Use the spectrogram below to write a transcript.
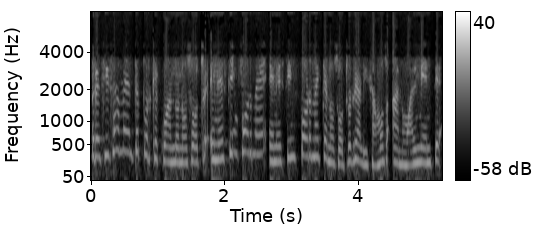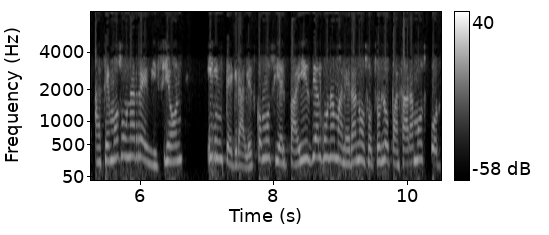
precisamente porque cuando nosotros, en este informe, en este informe que nosotros realizamos anualmente, hacemos una revisión integral. Es como si el país de alguna manera nosotros lo pasáramos por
